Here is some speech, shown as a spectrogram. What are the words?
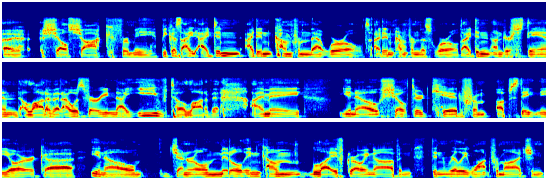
a, shell shock for me because I, I didn't I didn't come from that world. I didn't come from this world. I didn't understand a lot of it. I was very naive to a lot of it. I'm a you know sheltered kid from upstate New York. Uh, you know general middle income life growing up and didn't really want for much and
